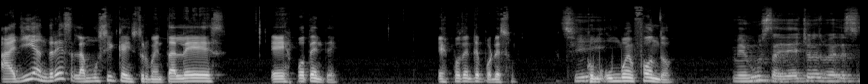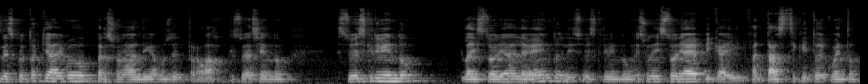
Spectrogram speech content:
allí Andrés, la música instrumental es, es potente. Es potente por eso. Sí. Como un buen fondo. Me gusta y de hecho les, les, les, cuento aquí algo personal, digamos, del trabajo que estoy haciendo. Estoy escribiendo la historia del evento, y le estoy escribiendo, es una historia épica y fantástica y todo el cuento.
